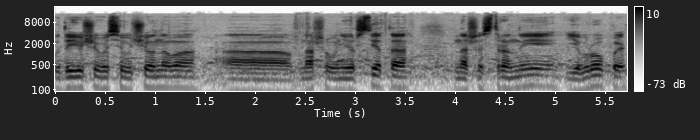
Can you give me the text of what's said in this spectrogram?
выдающегося ученого э, нашего университета, нашей страны, Европы,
